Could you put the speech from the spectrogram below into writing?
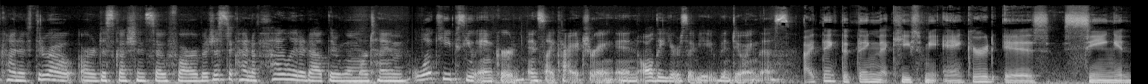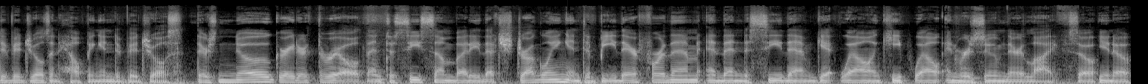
kind of throughout our discussion so far, but just to kind of highlight it out there one more time, what keeps you anchored in psychiatry in all the years that you've been doing this? I think the thing that keeps me anchored is seeing individuals and helping individuals. There's no greater thrill than to see somebody that's struggling and to be there for them and then to see them get well and keep well and resume their life. So, you know,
